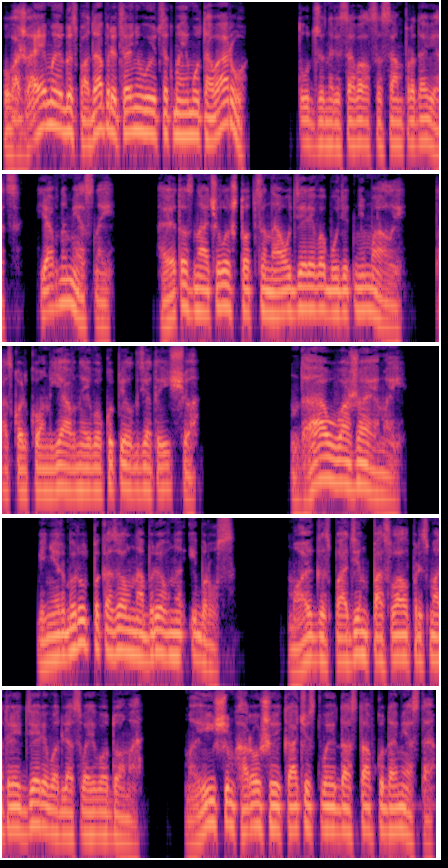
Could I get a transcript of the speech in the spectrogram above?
«Уважаемые господа прицениваются к моему товару?» Тут же нарисовался сам продавец, явно местный. А это значило, что цена у дерева будет немалой, поскольку он явно его купил где-то еще. «Да, уважаемый». Бенермерут показал на бревна и брус. «Мой господин послал присмотреть дерево для своего дома. Мы ищем хорошие качества и доставку до места».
